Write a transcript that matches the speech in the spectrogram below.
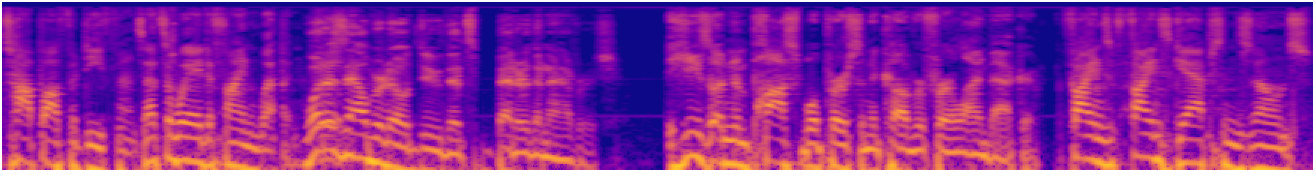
top off a defense? That's a way to define weapon. what does Albert O do that's better than average? he's an impossible person to cover for a linebacker. Finds finds gaps in zones.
